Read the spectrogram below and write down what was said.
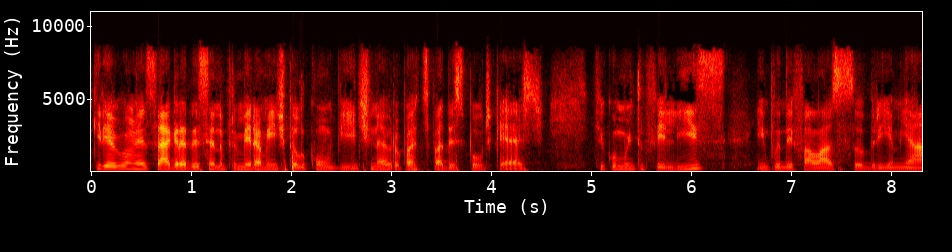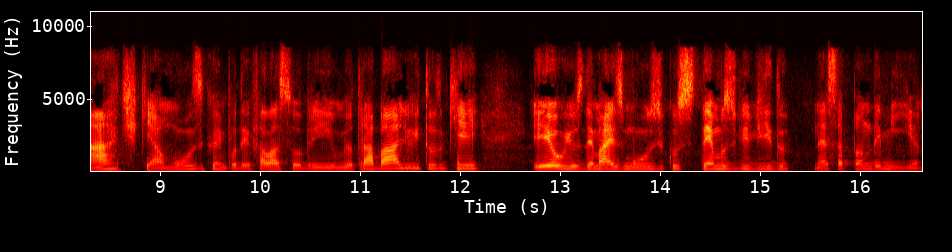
Queria começar agradecendo primeiramente pelo convite, né, para participar desse podcast. Fico muito feliz em poder falar sobre a minha arte, que é a música, em poder falar sobre o meu trabalho e tudo que eu e os demais músicos temos vivido nessa pandemia.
